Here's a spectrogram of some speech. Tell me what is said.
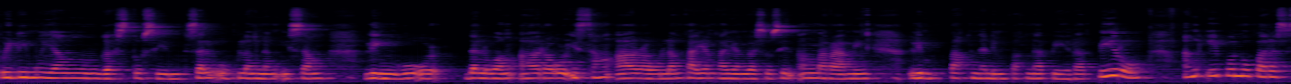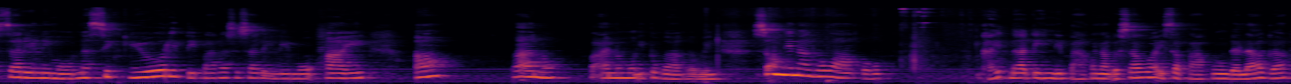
pwede mo yung gastusin sa loob lang ng isang linggo or dalawang araw or isang araw lang kayang-kayang gastusin ang maraming limpak na limpak na pera. Pero, ang ipon mo para sa sarili mo, na security para sa sarili mo ay ang paano? Paano mo ito gagawin? So, ang ginagawa ko, kahit dati hindi pa ako nag-asawa, isa pa akong dalaga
